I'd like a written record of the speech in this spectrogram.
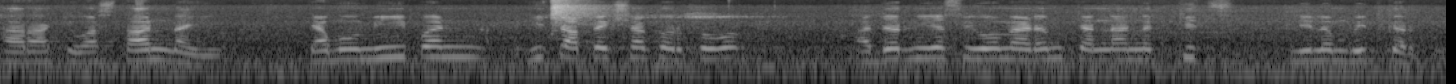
थारा किंवा स्थान नाही. त्यामुळे मी पण हीच अपेक्षा करतो. आदरणीय सी ओ मॅडम त्यांना नक्कीच निलंबित करते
